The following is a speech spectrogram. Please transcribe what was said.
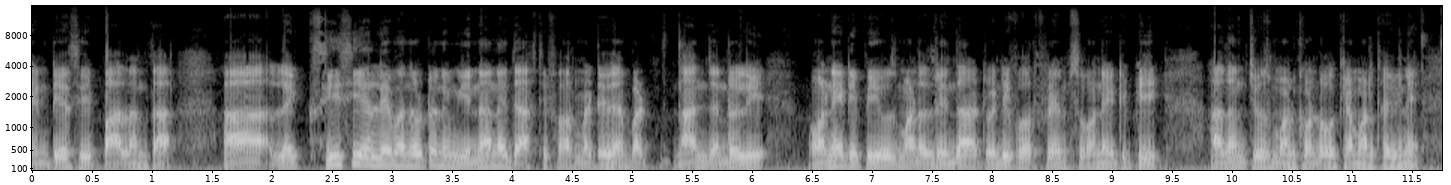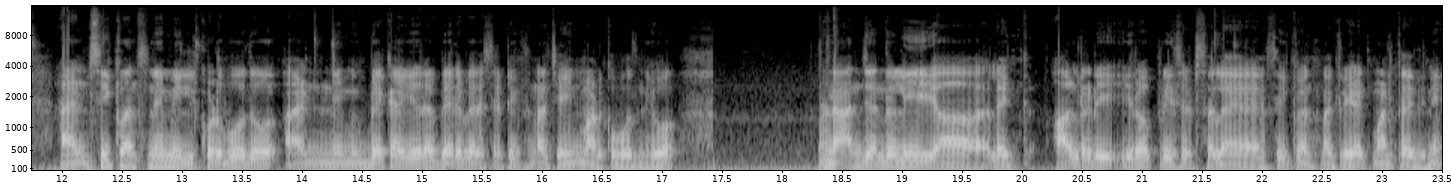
N T S C PAL ಅಂತ. ಲೈಕ್ ಸಿ ಸಿಯಲ್ಲಿ ಬಂದ್ಬಿಟ್ಟು ನಿಮ್ಗೆ ಇನ್ನೂ ಜಾಸ್ತಿ ಫಾರ್ಮ್ಯಾಟ್ ಇದೆ ಬಟ್ ನಾನು generally one eighty P use ಮಾಡೋದ್ರಿಂದ twenty four frames one eighty P ಅದನ್ನು ಚೂಸ್ ಮಾಡ್ಕೊಂಡು ಓಕೆ ಮಾಡ್ತಾಯಿದ್ದೀನಿ ಆ್ಯಂಡ್ ಸೀಕ್ವೆನ್ಸ್ ನೇಮ್ ಇಲ್ಲಿ ಕೊಡ್ಬೋದು ಆ್ಯಂಡ್ ನಿಮಗೆ ಬೇಕಾಗಿದ್ದರೆ ಬೇರೆ ಬೇರೆ ಸೆಟ್ಟಿಂಗ್ಸ್ನ ಚೇಂಜ್ ಮಾಡ್ಕೋಬೋದು ನೀವು. ನಾನು ಜನರಲಿ ಲೈಕ್ ಆಲ್ರೆಡಿ ಇರೋ ಪ್ರೀಸೆಟ್ಸಲ್ಲೇ ಸೀಕ್ವೆನ್ಸ್ನ ಕ್ರಿಯೇಟ್ ಮಾಡ್ತಾಯಿದ್ದೀನಿ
